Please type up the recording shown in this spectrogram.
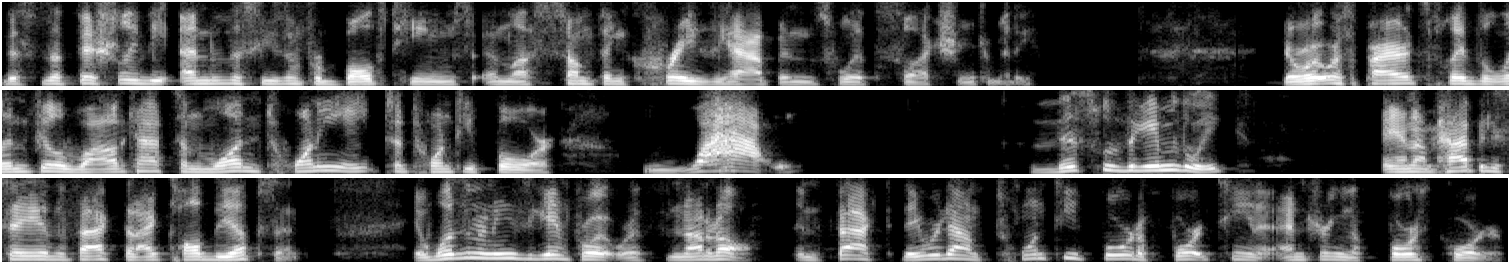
This is officially the end of the season for both teams unless something crazy happens with selection committee. Your Whitworth Pirates played the Linfield Wildcats and won 28 to 24 Wow. This was the game of the week. And I'm happy to say the fact that I called the upset. It wasn't an easy game for Whitworth, not at all. In fact, they were down 24 to 14 entering the fourth quarter,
